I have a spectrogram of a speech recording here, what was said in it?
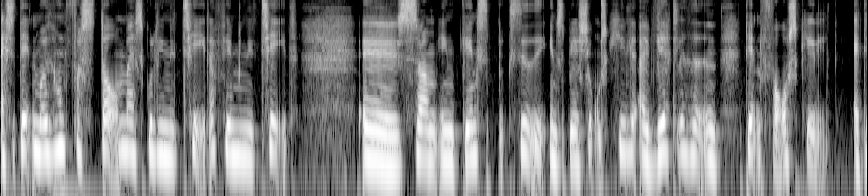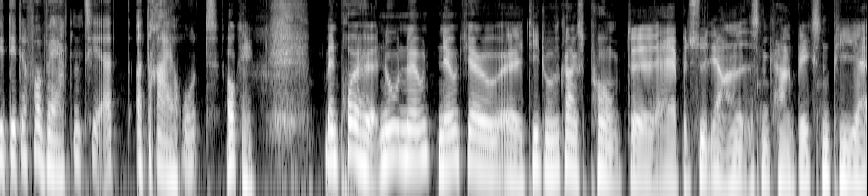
altså den måde, hun forstår maskulinitet og feminitet øh, som en gensidig inspirationskilde, og i virkeligheden den forskel, at det er det, der får verden til at, at dreje rundt. Okay. Men prøv at høre, nu nævnte jeg jo, at dit udgangspunkt øh, er betydeligt anderledes end Karen Bliksen, Pia.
